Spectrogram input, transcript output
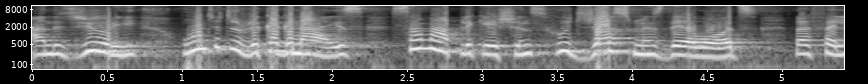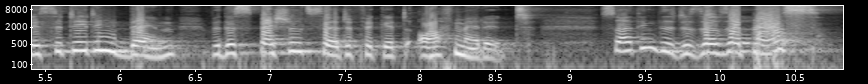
and the jury wanted to recognize some applications who just missed their awards by felicitating them with a special certificate of merit. So I think this deserves applause.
